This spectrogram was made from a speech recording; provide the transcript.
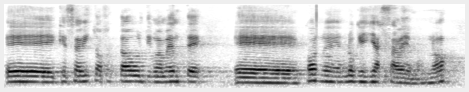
eh, que se ha visto afectado últimamente eh, con eh, lo que ya sabemos, ¿no?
